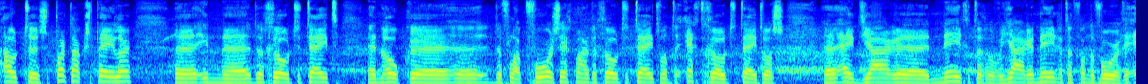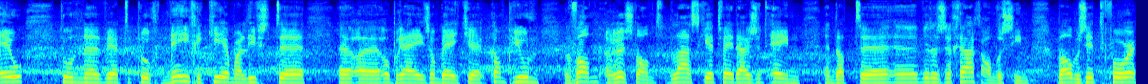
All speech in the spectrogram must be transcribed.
oud Spartak-speler in de grote tijd. En ook de vlak voor, zeg maar, de grote tijd. Want de echt grote tijd was eind jaren 90 of jaren 90 van de vorige eeuw. Toen werd de ploeg negen keer maar liefst uh, uh, op rij zo'n beetje kampioen van Rusland. De laatste keer 2001. En dat uh, willen ze graag anders zien. Balbezit voor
